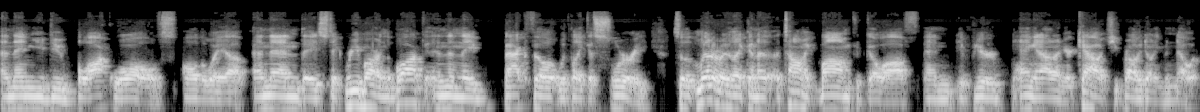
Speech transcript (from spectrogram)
and then you do block walls all the way up. And then they stick rebar in the block and then they backfill it with like a slurry. So literally like an atomic bomb could go off and if you're hanging out on your couch you probably don't even know it.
